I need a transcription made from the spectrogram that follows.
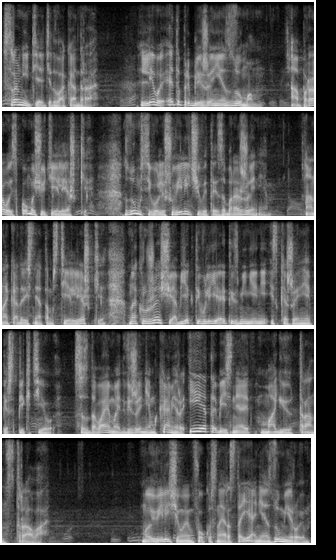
Сравните эти два кадра. Левый – это приближение с зумом, а правый с помощью тележки. Зум всего лишь увеличивает изображение. А на кадре, снятом с тележки, на окружающие объекты влияет изменение искажения перспективы, создаваемое движением камеры, и это объясняет магию транстрава. Мы увеличиваем фокусное расстояние, зумируем,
